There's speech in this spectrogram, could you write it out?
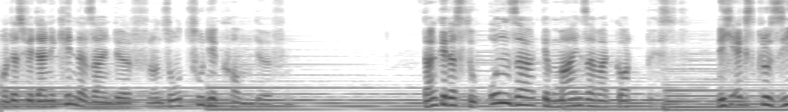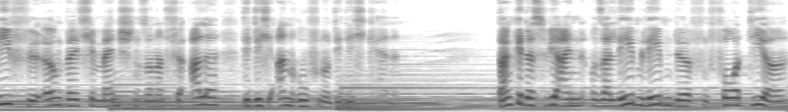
und dass wir deine Kinder sein dürfen und so zu dir kommen dürfen. Danke, dass du unser gemeinsamer Gott bist. Nicht exklusiv für irgendwelche Menschen, sondern für alle, die dich anrufen und die dich kennen. Danke, dass wir ein, unser Leben leben dürfen vor dir,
